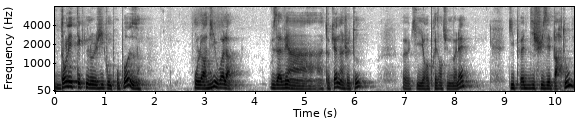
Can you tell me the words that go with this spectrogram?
Dans les technologies qu'on propose, on leur dit, voilà, vous avez un, un token, un jeton, euh, qui représente une monnaie, qui peut être diffusé partout,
